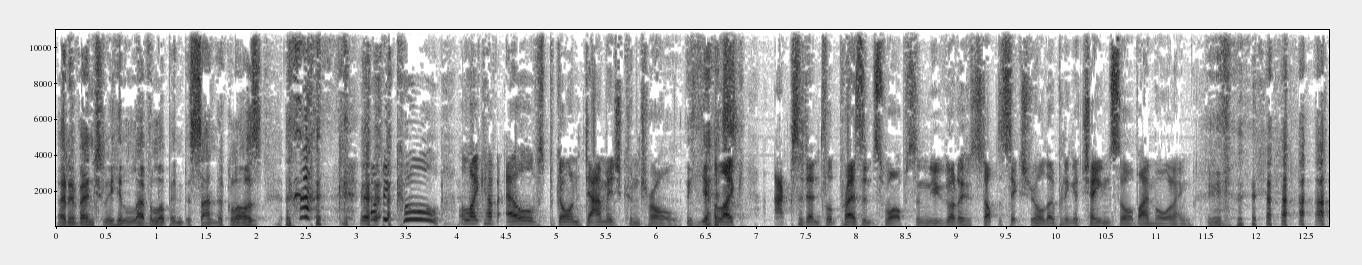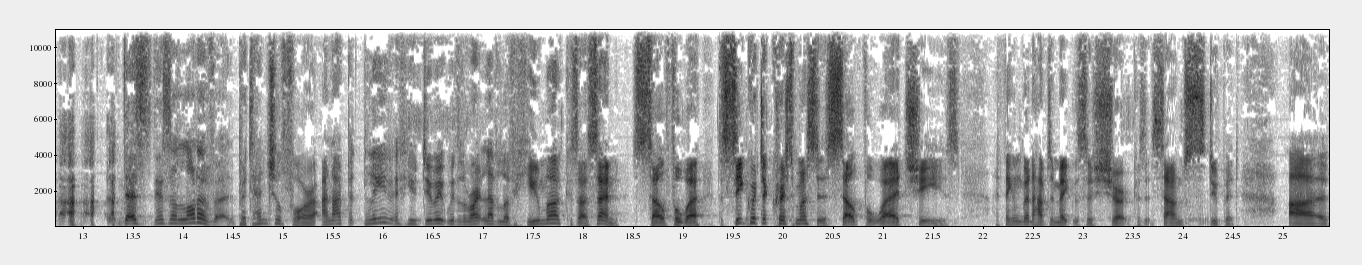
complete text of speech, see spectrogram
and eventually he'll level up into Santa Claus. That'd be cool. Or like have elves go on damage control. Yes. Like accidental present swaps, and you've got to stop the six-year-old opening a chainsaw by morning. there's there's a lot of uh, potential for it, and I believe if you do it with the right level of humor, because I said self-aware. The secret to Christmas is self-aware cheese. I think I'm going to have to make this a shirt because it sounds stupid. Uh,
